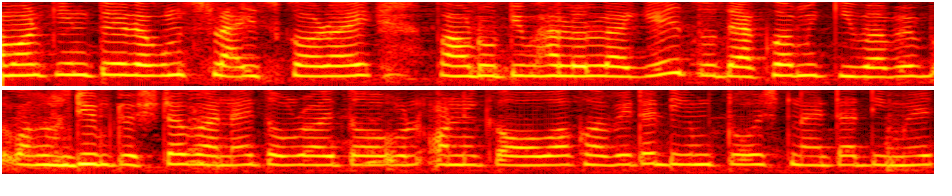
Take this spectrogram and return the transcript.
আমার কিন্তু এরকম স্লাইস করাই পাউরুটি ভালো লাগে। তো দেখো আমি কীভাবে ডিম টোস্টটা বানাই। তোমরা হয়তো অনেকে অবাক হবে, এটা ডিম টোস্ট না, এটা ডিমের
